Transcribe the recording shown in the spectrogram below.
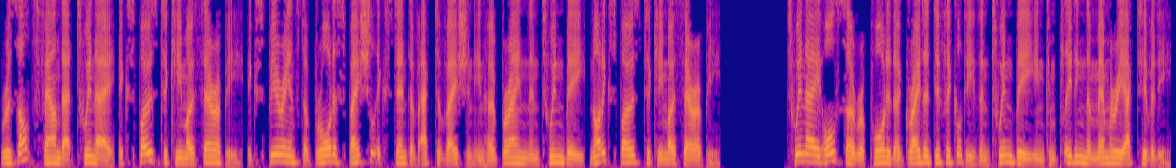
Results found that twin A exposed to chemotherapy experienced a broader spatial extent of activation in her brain than twin B not exposed to chemotherapy. Twin A also reported a greater difficulty than twin B in completing the memory activity.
